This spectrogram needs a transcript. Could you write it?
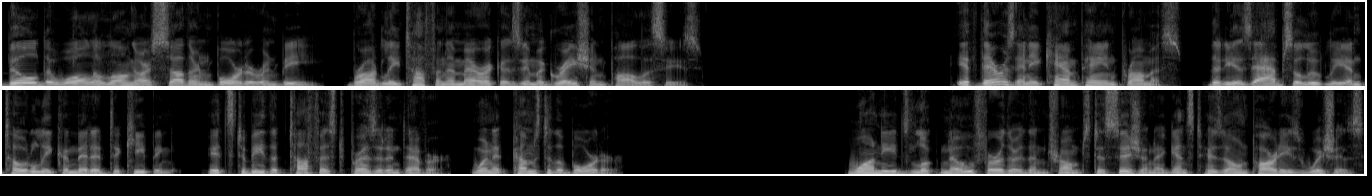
build a wall along our southern border and b. broadly toughen America's immigration policies. If there is any campaign promise that he is absolutely and totally committed to keeping, it's to be the toughest president ever when it comes to the border. One needs look no further than Trump's decision against his own party's wishes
